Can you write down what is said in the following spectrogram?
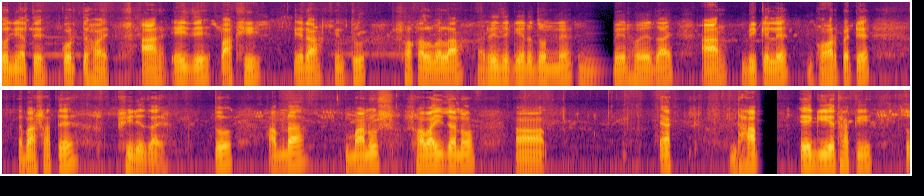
দুনিয়াতে করতে হয়। আর এই যে পাখি, এরা কিন্তু সকালবেলা রেজেকের জন্যে বের হয়ে যায়। আর বিকেলে ভর পেটে বাসাতে ফিরে যায়। তো আমরা মানুষ সবাই যেন এক ধাপ এগিয়ে থাকি। তো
